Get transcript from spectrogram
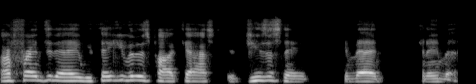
our friend today. We thank you for this podcast. In Jesus' name, amen and amen.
